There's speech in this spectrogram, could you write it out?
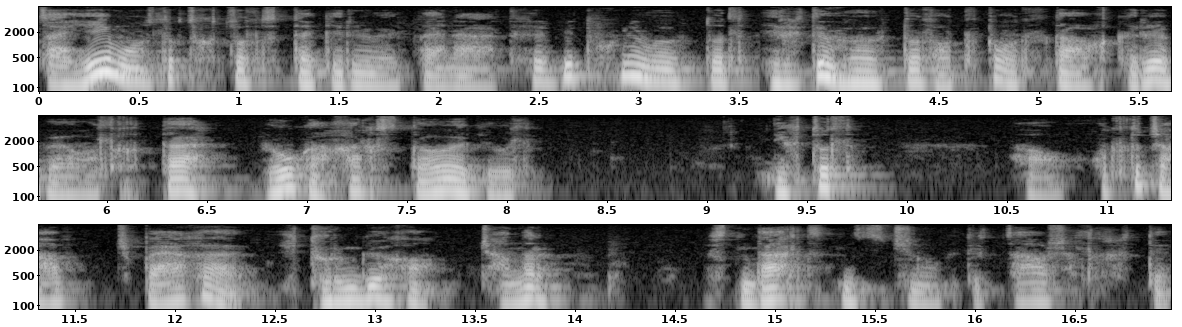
За ийм онцлог зохицуулттай гэрээ байна. Тэгэхээр бид бүхний хувьд бол иргэдийн хувьд бол худалдаа худалдаа авах гэрээ байгуулахдаа юуг анхаарах ёстой вэ гэвэл нэгт бол худалдаж авч байгаа төрөнгийнхөө чанар стандартд нийцэж гинүү гэдэг заав шалгах хэрэгтэй.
